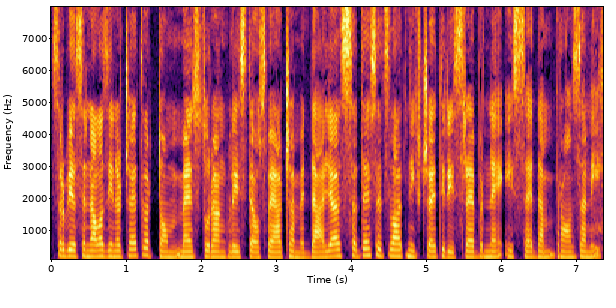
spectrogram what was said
Srbija se nalazi na četvrtom mestu rang liste osvajača medalja sa 10 zlatnih, 4 srebrne i 7 bronzanih.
